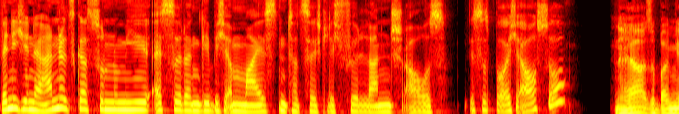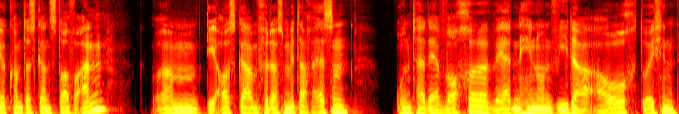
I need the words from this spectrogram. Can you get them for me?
Wenn ich in der Handelsgastronomie esse, dann gebe ich am meisten tatsächlich für Lunch aus. Ist es bei euch auch so? Naja, also bei mir kommt das ganz drauf an. Ähm, die Ausgaben für das Mittagessen unter der Woche werden hin und wieder auch durch ein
